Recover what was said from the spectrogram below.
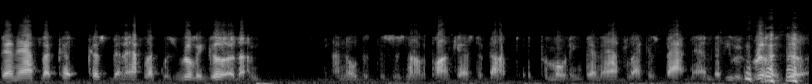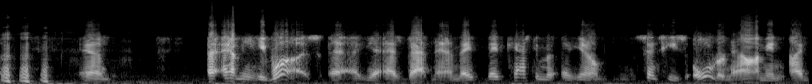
Ben Affleck because Ben Affleck was really good. I'm, I know that this is not a podcast about promoting Ben Affleck as Batman, but he was really good. and I mean, he was uh, yeah, as Batman. They they've cast him, uh, you know, since he's older now. I mean, I,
